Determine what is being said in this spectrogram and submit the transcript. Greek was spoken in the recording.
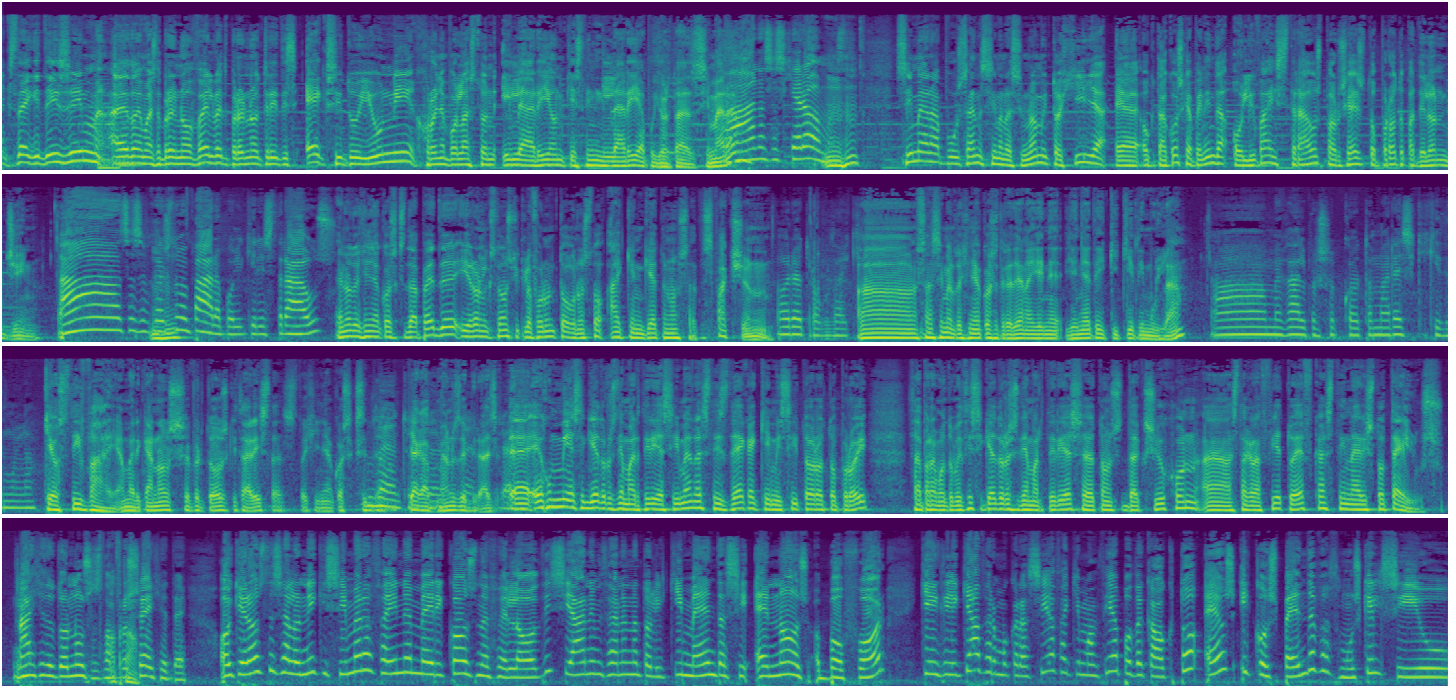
Relax, take it easy. Εδώ είμαστε πρωινό Velvet, πρωινό Τρίτη 6 του Ιούνιου. Χρόνια πολλά στον Ιλαρίων και στην Ιλαρία που γιορτάζει σήμερα. Α, να σας χαιρόμαστε. Σήμερα που σαν σήμερα, συγγνώμη, το 1850 ο Λιβάη Στράους παρουσιάζει το πρώτο παντελόνι τζιν. Α, σας ευχαριστούμε πάρα πολύ κύριε Στράους. Ενώ το 1965 οι Rolling Stones κυκλοφορούν το γνωστό I Can Get No Satisfaction. Ωραίο τραγουδάκι. Α, σαν σήμερα το 1931 γεννιέ- γεννιέται η Κική Δημουλά. Α, μεγάλη προσωπικότητα. Μ' αρέσει και η Κίδη Και ο Steve Vai, Αμερικανός βιρτουόζο κιθαρίστας το 1960. Δεν το και αγαπημένος, ξέρω, δεν δεν πειράζει. πειράζει. Ε, έχουμε μία συγκέντρωση διαμαρτυρίας σήμερα στις 10.30 τώρα το πρωί. Θα πραγματοποιηθεί συγκέντρωση διαμαρτυρίας ε, των συνταξιούχων ε, στα γραφεία του ΕΦΚΑ στην Αριστοτέλους. Να έχετε το νου σας, να Αυτά. προσέχετε. Ο καιρός στη Θεσσαλονίκης σήμερα θα είναι μερικώ νεφελώδης. Η άνεμη θα είναι ανατολική με ένταση ενός μποφόρ και η γλυκιά θερμοκρασία θα κυμανθεί από 18 έως 25 βαθμούς Κελσίου.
